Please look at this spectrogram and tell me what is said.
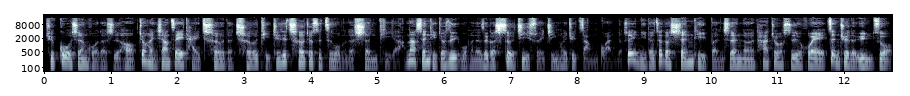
去过生活的时候，就很像这一台车的车体。其实车就是指我们的身体啦，那身体就是我们的这个设计水晶会去掌管的。所以你的这个身体本身呢，它就是会正确的运。作，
